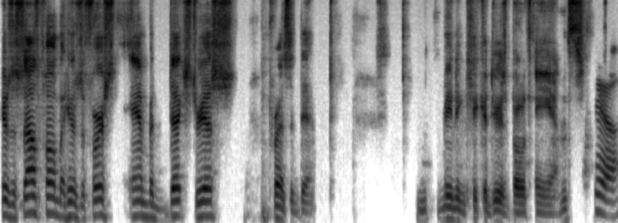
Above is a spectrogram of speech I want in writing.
he was a southpaw, but he was the first ambidextrous president, meaning he could use both hands. yeah.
